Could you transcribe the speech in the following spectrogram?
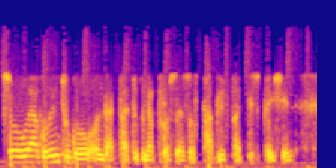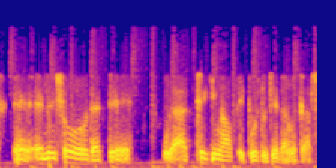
So we are going to go on that particular process of public participation and ensure that we are taking our people together with us.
